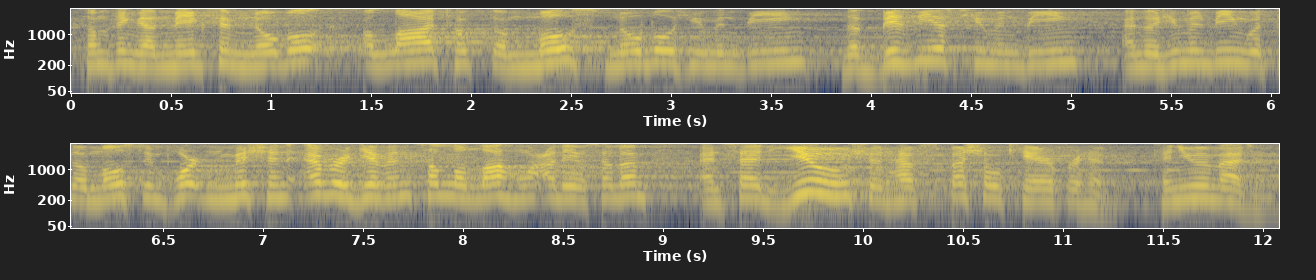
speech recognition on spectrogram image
Something that makes him noble. Allah took the most noble human being, the busiest human being, and the human being with the most important mission ever given, sallallahu alayhi wasallam, and said, You should have special care for him. Can you imagine?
